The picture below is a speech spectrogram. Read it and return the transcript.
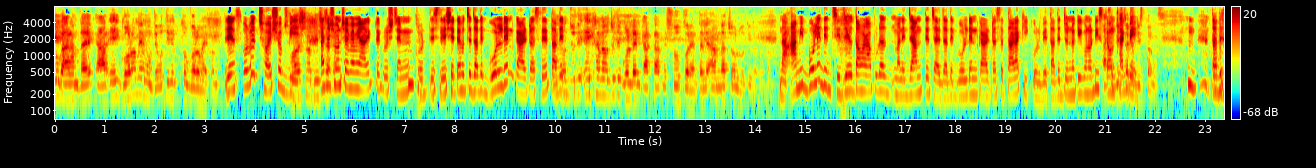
খুব আরামদায়ক। আর এই গরমের মধ্যে অতিরিক্ত গরম এখন। রেঞ্জ পড়বে ছয়শো বিশ। 620 আচ্ছা। শোন সাহেব আমি আরেকটা কোশ্চেন করতেছি। সেটা হচ্ছে যাদের গোল্ডেন কার্ড আছে তাদের যদি এইখানেও যদি গোল্ডেন কার্ডটা আপনি শো করেন তাহলে আমরা চলবো কীভাবে? না আমি বলে দিচ্ছি যেহেতু আমার আপুরা মানে জানতে চায় যাদের গোল্ডেন কার্ড আছে তারা কি করবে? তাদের জন্য কি কোনো ডিসকাউন্ট থাকবে? ডিসকাউন্ট আছে। তাদের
